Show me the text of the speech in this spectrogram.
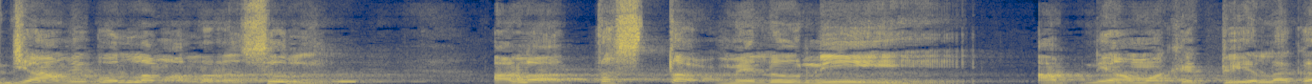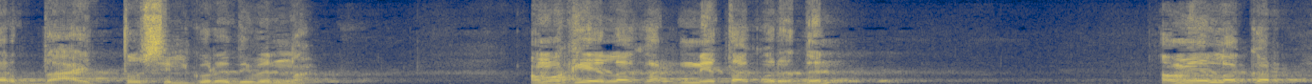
যে আমি বললাম, আল্লাহ রসুল, আল্লাহ তস্তা মেলুনি আপনি আমাকে একটু এলাকার দায়িত্বশীল করে দিবেন না? আমাকে এলাকার নেতা করে দেন। আমি এলাকার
